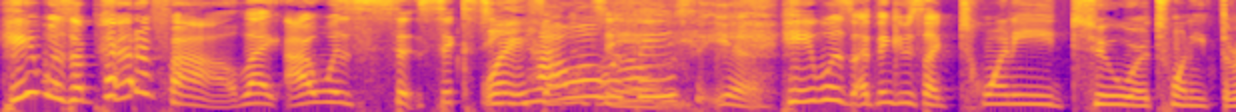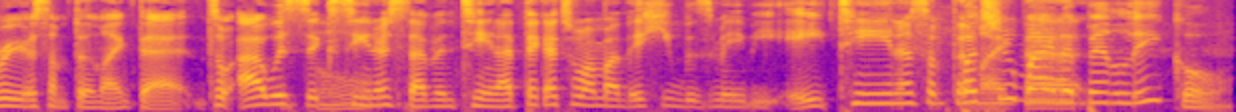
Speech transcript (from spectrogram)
He was a pedophile. Like I was 16. Wait, how old was he? Yeah. He was, I think he was like 22 or 23 or something like that. So I was 16 or 17. I think I told my mother he was maybe 18 or something But like you might have been legal.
